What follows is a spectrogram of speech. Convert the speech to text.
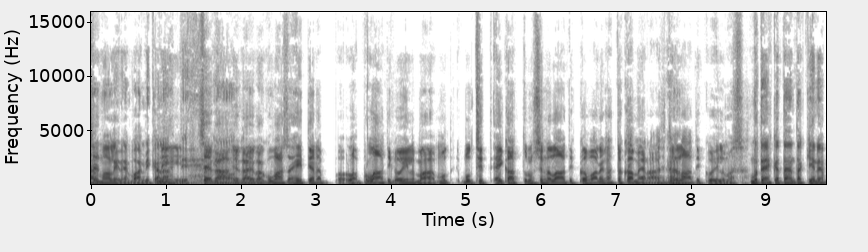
Se- Malinen vai mikä niin. lähti. Se, joka, Joo. joka, joka kuvassa heitti aina la, laatikon ilmaa, mutta mut sitten ei kattonut sinne laatikkoon, vaan ne katsoi kameraa. Sitten oli laatikko ilmassa. Mutta ehkä tämän takia ne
